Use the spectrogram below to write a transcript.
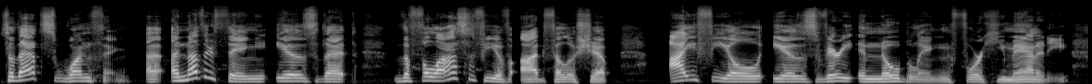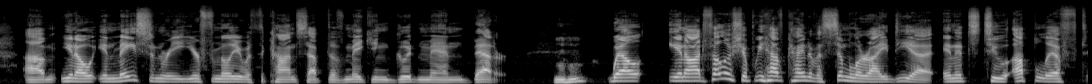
So that's one thing. Uh, another thing is that the philosophy of odd fellowship I feel is very ennobling for humanity. Um, you know, in masonry, you're familiar with the concept of making good men better. Mm-hmm. Well, in Odd Fellowship, we have kind of a similar idea, and it's to uplift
